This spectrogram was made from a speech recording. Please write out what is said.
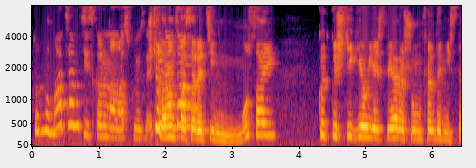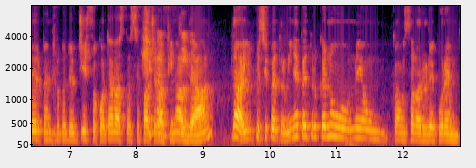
că nu, ți-am zis că nu m-am ascuns de știu, dar tine, n-am stat să rețin musai. Cât câștig eu este iarăși un fel de mister, pentru că de obicei socoteala asta se Și face la pentru final tine. de an. Da, inclusiv pentru mine, pentru că nu, nu e un, ca un salariu recurent.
